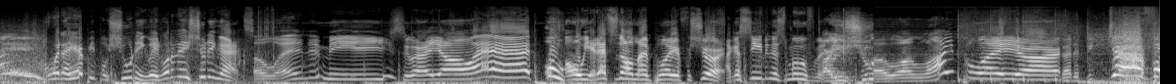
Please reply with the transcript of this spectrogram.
Reinforcements! Reinforcements, please! Oh, wait, I hear people shooting. Wait, what are they shooting at? Oh, enemies. Where y'all at? Oh, oh, yeah, that's an online player for sure. I can see it in his movement. Are you sure? Oh, online player. Gotta be careful.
